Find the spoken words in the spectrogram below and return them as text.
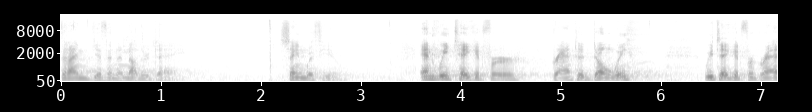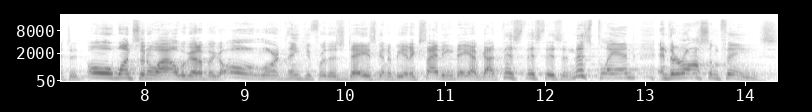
that I'm given another day. Same with you. And we take it for granted, don't we? We take it for granted. Oh, once in a while we get up and go, Oh, Lord, thank you for this day. It's going to be an exciting day. I've got this, this, this, and this planned, and they're awesome things.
